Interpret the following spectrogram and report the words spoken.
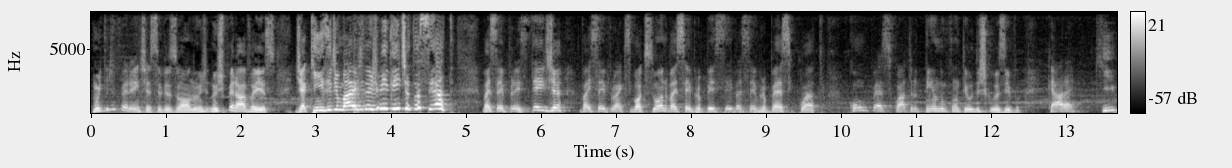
Muito diferente esse visual, não, não esperava isso. Dia 15 de maio de 2020, eu tô certo! Vai sair pra Stadia, vai sair pro Xbox One, vai sair pro PC e vai sair pro PS4. Com o PS4 tendo um conteúdo exclusivo. Cara, que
